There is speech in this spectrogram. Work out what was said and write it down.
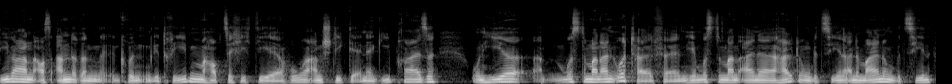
die waren aus anderen Gründen getrieben, hauptsächlich der hohe Anstieg der Energiepreise. Und hier musste man ein Urteil fällen. Hier musste man eine Haltung beziehen, eine Meinung beziehen,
